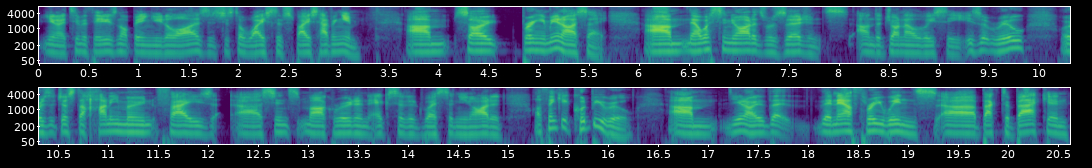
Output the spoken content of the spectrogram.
you know, Timothy is not being utilised. It's just a waste of space having him. Um, so bring him in, I say. Um, now, Western United's resurgence under John Aloisi, is it real or is it just a honeymoon phase uh, since Mark Rudan exited Western United? I think it could be real. Um, you know, they're now three wins uh, back to back and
